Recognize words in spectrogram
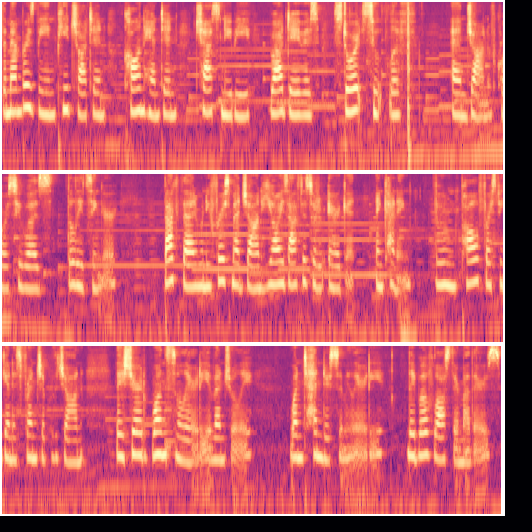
the members being Pete Shotton, Colin Hanton, Chas Newby, Rod Davis, Stuart Sutcliffe, and John, of course, who was the lead singer. Back then, when you first met John, he always acted sort of arrogant and cunning. When Paul first began his friendship with John, they shared one similarity eventually, one tender similarity. They both lost their mothers,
